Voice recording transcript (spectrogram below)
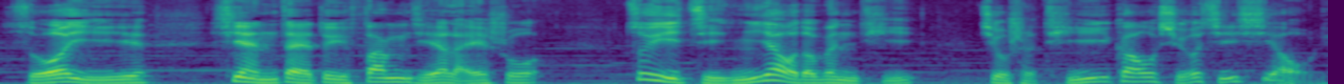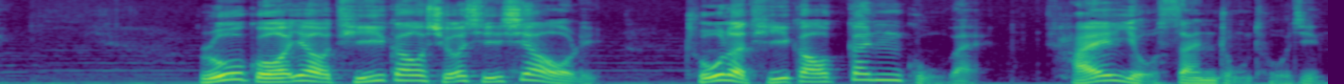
所以现在对方杰来说，最紧要的问题就是提高学习效率。如果要提高学习效率，除了提高根骨外，还有三种途径。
